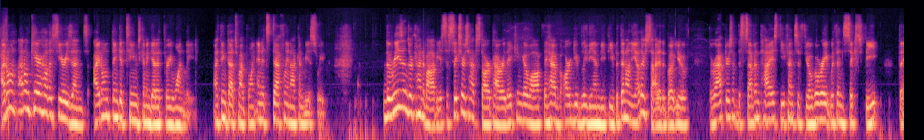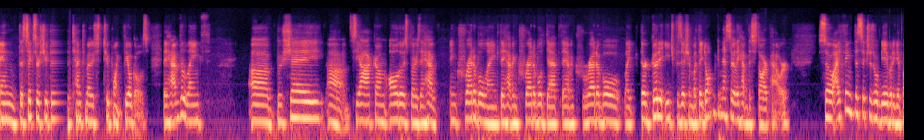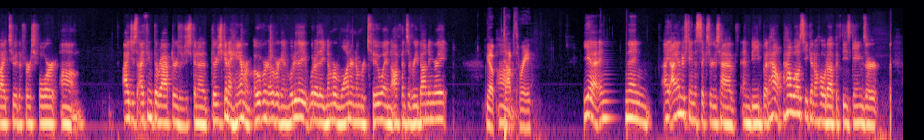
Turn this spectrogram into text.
I don't I don't care how the series ends. I don't think a team's gonna get a 3-1 lead. I think that's my point, and it's definitely not gonna be a sweep. The reasons are kind of obvious. The Sixers have star power, they can go off, they have arguably the MVP, but then on the other side of the boat, you have the Raptors have the seventh highest defensive field goal rate within six feet and the Sixers shoot the 10th most two point field goals. They have the length. Uh, Boucher, uh, Siakam, all those players, they have incredible length. They have incredible depth. They have incredible, like, they're good at each position, but they don't necessarily have the star power. So I think the Sixers will be able to get by two of the first four. Um, I just I think the Raptors are just gonna they're just gonna hammer them over and over again. What do they what are they number one or number two in offensive rebounding rate? Yep, um, top three. Yeah, and then I, I understand the Sixers have Embiid, but how how well is he to hold up if these games are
